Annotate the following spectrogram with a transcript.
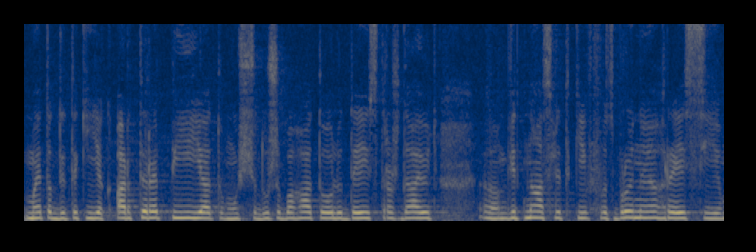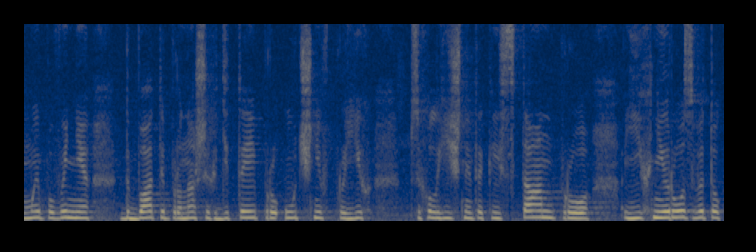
методи, такі як арт-терапія, тому що дуже багато людей страждають від наслідків збройної агресії. Ми повинні дбати про наших дітей, про учнів, про їх психологічний такий стан, про їхній розвиток.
